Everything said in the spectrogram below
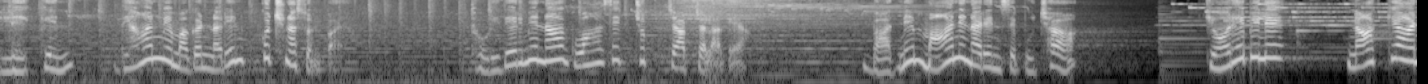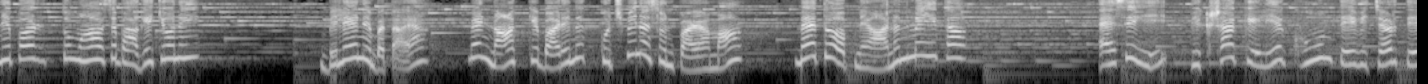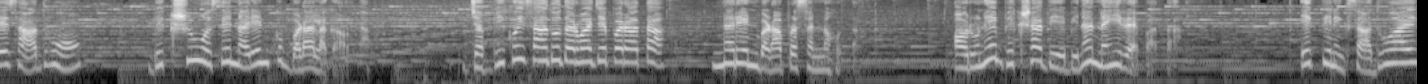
लेकिन ध्यान में मगन नरेंद्र कुछ न सुन पाया। थोड़ी देर में नाग वहाँ से चुपचाप चला गया। बाद में माँ ने नरेंद्र से पूछा, क्यों रे बिले नाग के आने पर तुम वहाँ से भागे क्यों नहीं? बिले ने बताया, मैं नाक के बारे में कुछ भी न सुन पाया, माँ। मैं तो अपने आनंद में ही था। ऐसे ही भिक्षा के लिए घूमते विचरते साधुओं, भिक्षुओं से नरेन को बड़ा लगाव था। जब भी कोई साधु दरवाजे पर आता, नरेन बड़ा प्रसन्न होता और उन्हें भिक्षा दिए बिना नहीं रह पाता। एक दिन एक साधु आए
